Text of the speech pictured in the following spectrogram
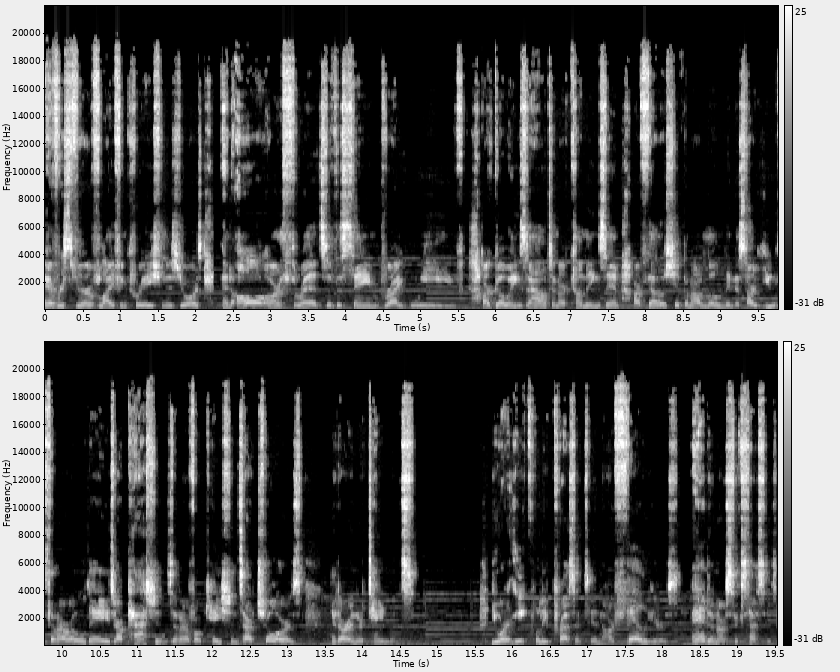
Every sphere of life and creation is yours, and all are threads of the same bright weave. Our goings out and our comings in, our fellowship and our loneliness, our youth and our old age, our passions and our vocations, our chores and our entertainments. You are equally present in our failures and in our successes,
